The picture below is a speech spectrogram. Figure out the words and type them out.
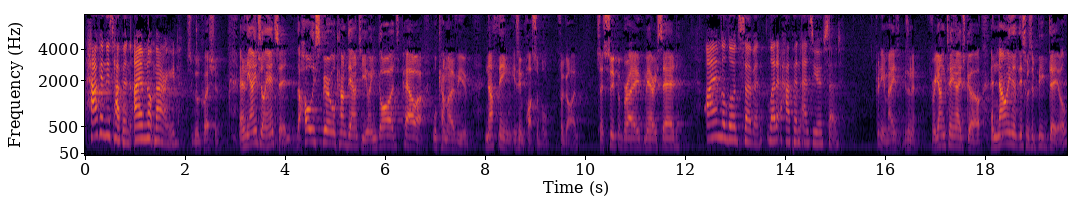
how can this happen? I am not married. It's a good question. And the angel answered, The Holy Spirit will come down to you, and God's power will come over you. Nothing is impossible for God. So, super brave, Mary said, I am the Lord's servant. Let it happen as you have said. It's pretty amazing, isn't it? For a young teenage girl, and knowing that this was a big deal,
